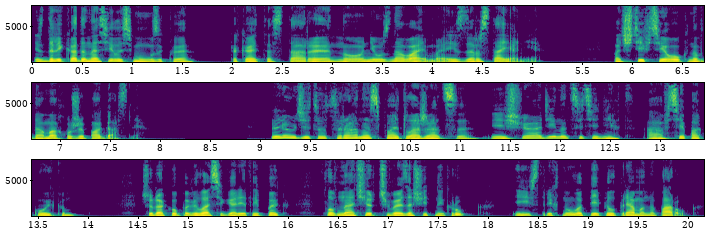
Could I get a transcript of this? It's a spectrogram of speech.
Издалека доносилась музыка, Какая-то старая, но неузнаваемая из-за расстояния. Почти все окна в домах уже погасли. «Люди тут рано спать ложатся, еще одиннадцати нет, а все по койкам». Широко повела сигаретой Пэк, словно очерчивая защитный круг, и стряхнула пепел прямо на порог.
